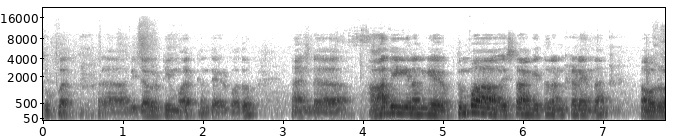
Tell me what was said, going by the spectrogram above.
ಸೂಪರ್ ನಿಜವಾಗ್ಲೂ ಟೀಮ್ ವರ್ಕ್ ಅಂತ ಹೇಳ್ಬೋದು. ಆ್ಯಂಡ್ ಆದಿ ನನಗೆ ತುಂಬ ಇಷ್ಟ ಆಗಿದ್ದು ನನ್ನ ಕಡೆಯಿಂದ. ಅವರು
